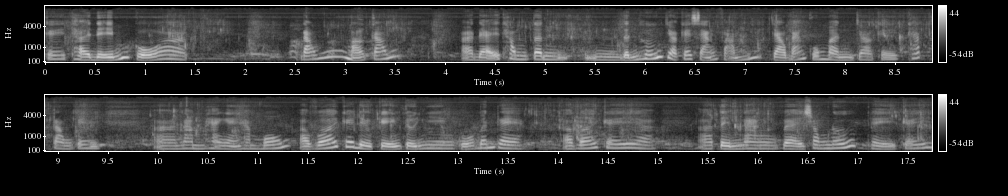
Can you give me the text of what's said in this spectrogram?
cái thời điểm của đóng mở cống à, để thông tin định hướng cho cái sản phẩm chào bán của mình cho cái khách trong cái à, năm 2024 à, với cái điều kiện tự nhiên của Bến Tre với cái à, à, tiềm năng về sông nước thì cái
